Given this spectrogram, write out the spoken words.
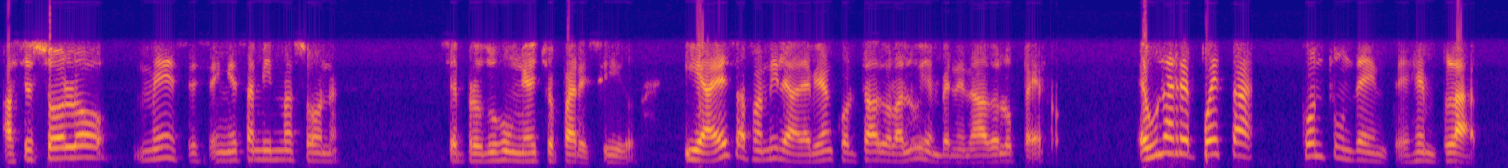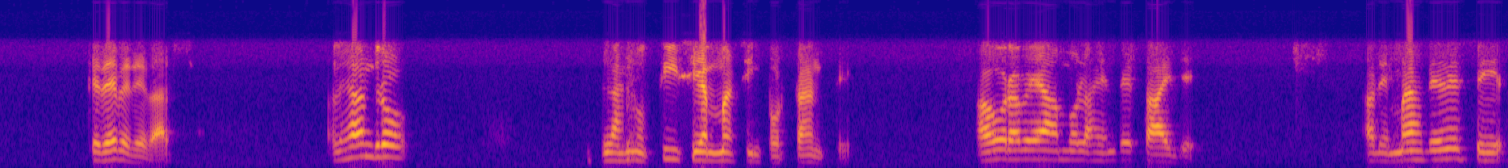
Hace solo meses en esa misma zona se produjo un hecho parecido y a esa familia le habían cortado la luz y envenenado los perros. Es una respuesta contundente, ejemplar, que debe de darse. Alejandro, las noticias más importantes. Ahora veámoslas en detalle. Además de decir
